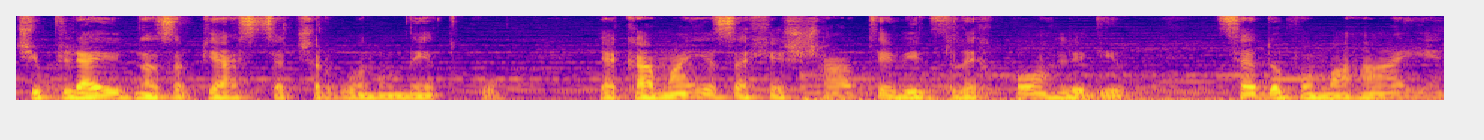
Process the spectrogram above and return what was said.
чіпляють на зап'ястя червону нитку, яка має захищати від злих поглядів. Це допомагає.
